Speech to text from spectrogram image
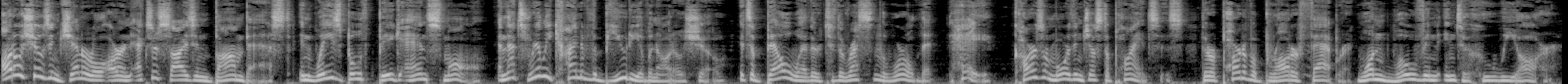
Auto shows in general are an exercise in bombast, in ways both big and small. And that's really kind of the beauty of an auto show. It's a bellwether to the rest of the world that, hey, cars are more than just appliances. They're a part of a broader fabric, one woven into who we are.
